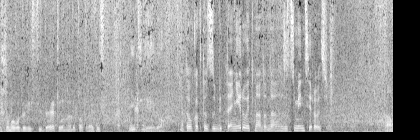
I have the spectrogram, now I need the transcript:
И чтобы его довести до этого, надо потратить неделю. Это как-то забетонировать надо, да? Зацементировать. Там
